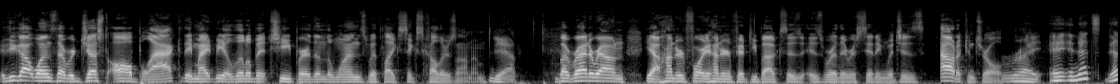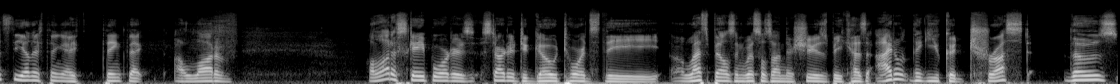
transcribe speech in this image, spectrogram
if you got ones that were just all black, they might be a little bit cheaper than the ones with like six colors on them. Yeah. But right around yeah, 140, 150 bucks is, is where they were sitting, which is out of control. Right, and, and that's that's the other thing I think that a lot of a lot of skateboarders started to go towards the uh, less bells and whistles on their shoes because I don't think you could trust those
